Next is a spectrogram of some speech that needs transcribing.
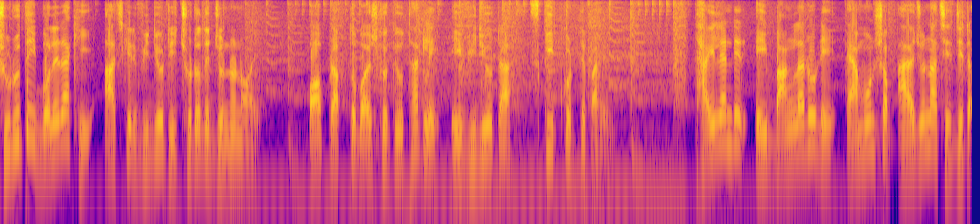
শুরুতেই বলে রাখি, আজকের ভিডিওটি ছোটদের জন্য নয়। অপ্রাপ্তবয়স্ক কেউ থাকলে এই ভিডিওটা স্কিপ করতে পারেন। থাইল্যান্ডের এই বাংলা রোডে এমন সব আয়োজন আছে যেটা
